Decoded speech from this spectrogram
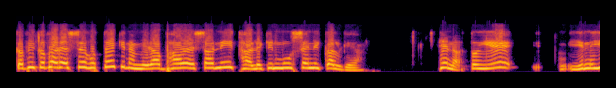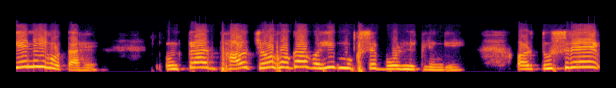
कभी कभार ऐसे होता है कि ना मेरा भाव ऐसा नहीं था लेकिन मुँह से निकल गया। है ना? तो ये, ये नहीं होता है। उनका भाव जो होगा वही मुख से बोल निकलेंगे। और दूसरे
